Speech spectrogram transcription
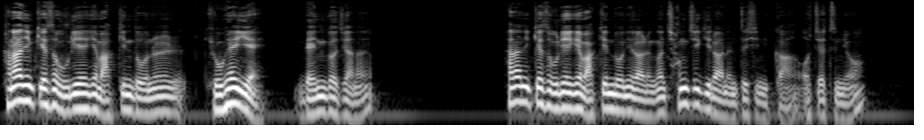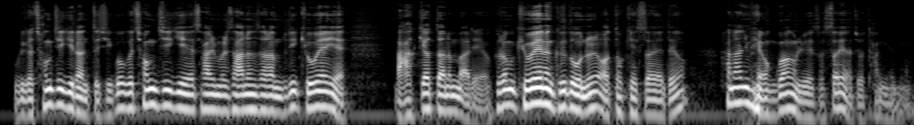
하나님께서 우리에게 맡긴 돈을 교회에 낸 거잖아요. 하나님께서 우리에게 맡긴 돈이라는 건 청직이라는 뜻이니까 어쨌든요. 우리가 청직이라는 뜻이고 그 청지기의 삶을 사는 사람들이 교회에 맡겼다는 말이에요. 그럼 교회는 그 돈을 어떻게 써야 돼요? 하나님의 영광을 위해서 써야죠, 당연히.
